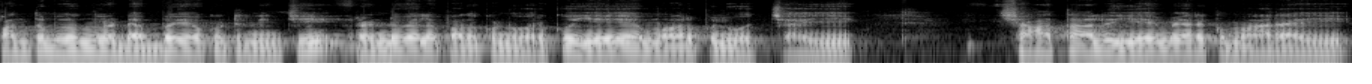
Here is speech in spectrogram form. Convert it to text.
పంతొమ్మిది వందల డెబ్బై ఒకటి నుంచి రెండు వేల పదకొండు వరకు ఏ ఏ మార్పులు వచ్చాయి? శాతాలు ఏ మేరకు మారాయి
